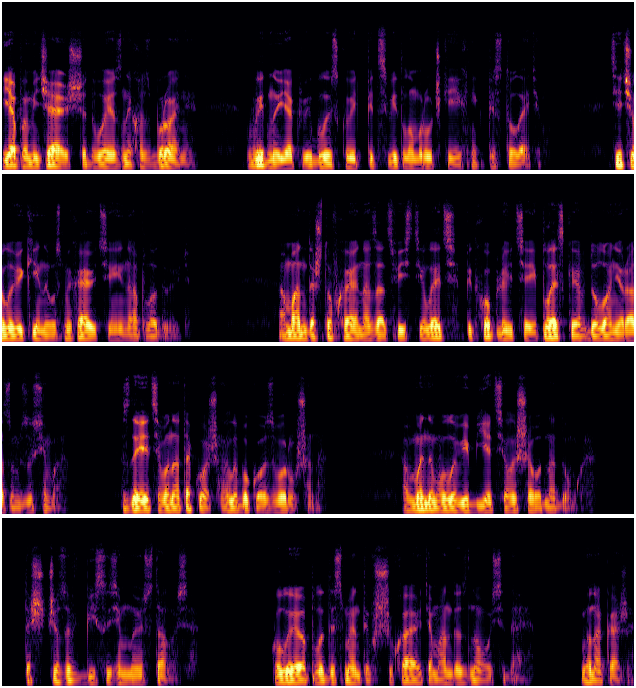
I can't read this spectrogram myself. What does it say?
Я помічаю, що двоє з них озброєні. Видно, як виблискують під світлом ручки їхніх пістолетів. Ці чоловіки не усміхаються і не аплодують. Аманда штовхає назад свій стілець, підхоплюється і плескає в долоні разом з усіма. Здається, вона також глибоко зворушена. А в мене в голові б'ється лише одна думка: та що за вбіси зі мною сталося? Коли аплодисменти вщухають, Аманда знову сідає. Вона каже:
